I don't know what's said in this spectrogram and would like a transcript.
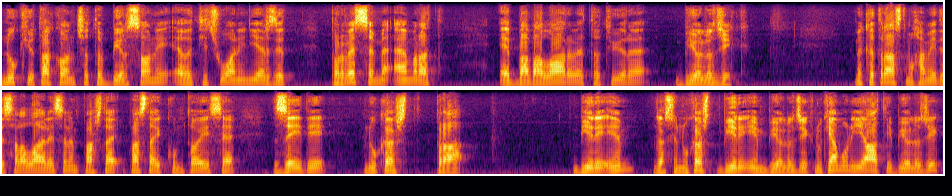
Nuk ju takon që të birësoni edhe t'i quani njerëzit përveçse me emrat e baballarëve të tyre biologjikë. Me këtë rast Muhamedi sallallahu alejhi ve sellem pastaj pastaj kumtoi se Zeidi nuk është pra biri im, ngase nuk është biri im biologjik, nuk jam unë i ati biologjik,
